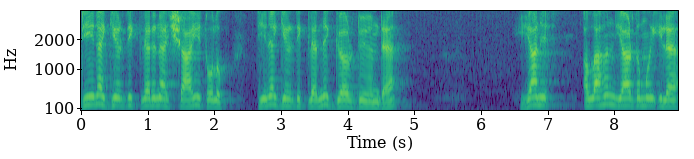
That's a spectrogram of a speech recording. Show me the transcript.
dine girdiklerine şahit olup dine girdiklerini gördüğünde yani Allah'ın yardımı ile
